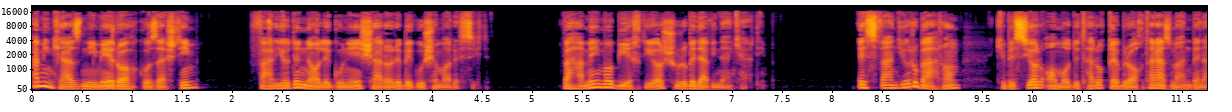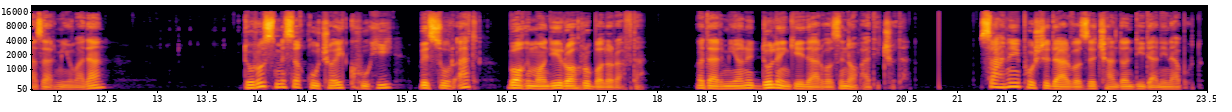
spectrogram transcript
همین که از نیمه راه گذشتیم فریاد نالگونه شراره به گوش ما رسید و همه ما بی اختیار شروع به دویدن کردیم. اسفندیار و بهرام که بسیار آماده تر و قبراختر از من به نظر می اومدن درست مثل قوچای کوهی به سرعت باقی راه رو بالا رفتن و در میان دو لنگه دروازه ناپدید شدن. صحنه پشت دروازه چندان دیدنی نبود.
